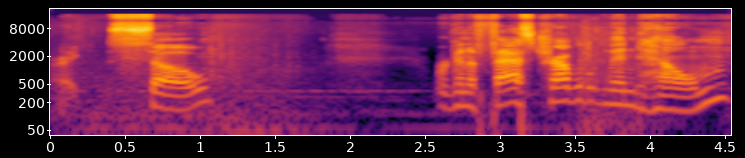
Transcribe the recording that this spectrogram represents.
All right, so we're going to fast travel to Windhelm.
